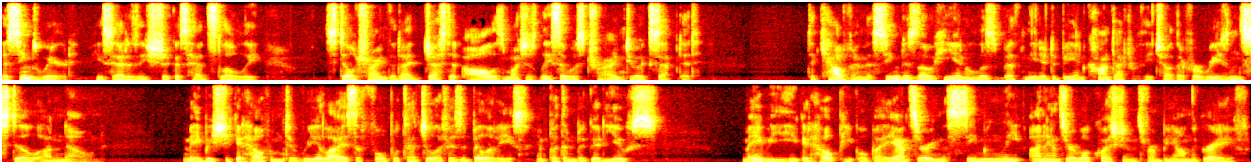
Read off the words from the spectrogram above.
It seems weird, he said as he shook his head slowly. still trying to digest it all as much as Lisa was trying to accept it. To Calvin, it seemed as though he and Elizabeth needed to be in contact with each other for reasons still unknown. Maybe she could help him to realize the full potential of his abilities and put them to good use. Maybe he could help people by answering the seemingly unanswerable questions from beyond the grave.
